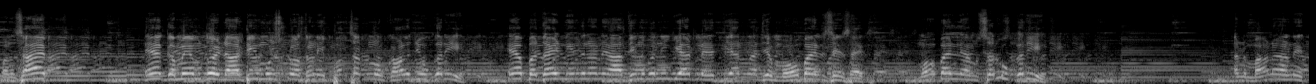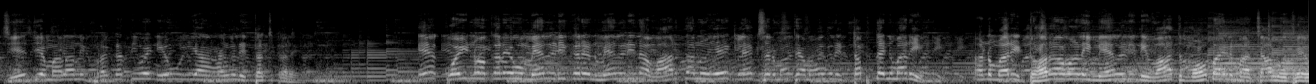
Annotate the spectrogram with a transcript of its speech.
પણ સાહેબ એ ગમે એમ તોય દાઢી મૂછનો ધણી પથ્થરનું કાળજું કરી એ બધાય નિંદ્રાને આધીન બની ગયા એટલે અત્યારના જે મોબાઈલ છે સાહેબ, મોબાઈલને આમ શરૂ કરી અને માણાને જે જે માણાની પ્રગતિ હોય ને એવું આ આંગળી ટચ કરે. એ કોઈ ન કરે એવું મેલડી કરે મેલડીના વાર્તાનું એક લેક્ચર માથે આમ આંગળી ટપ દઈને મારી અને મારી ઢોરાવાળી મેલડીની વાત મોબાઈલમાં ચાલુ થઈ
